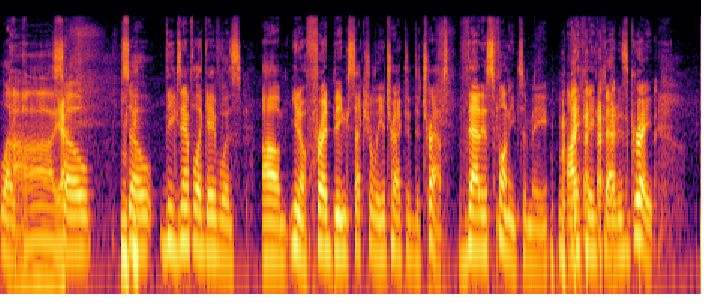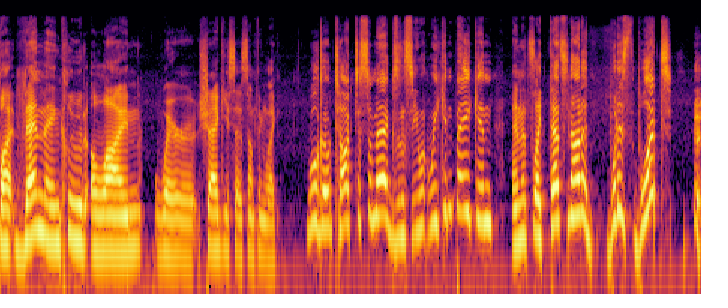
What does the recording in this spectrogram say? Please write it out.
Like, Ah, yeah. so. So the example I gave was, um, you know, Fred being sexually attracted to traps. That is funny to me. I think that is great. But then they include a line where Shaggy says something like, "We'll go talk to some eggs and see what we can bake in," and it's like, that's not a what is what?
